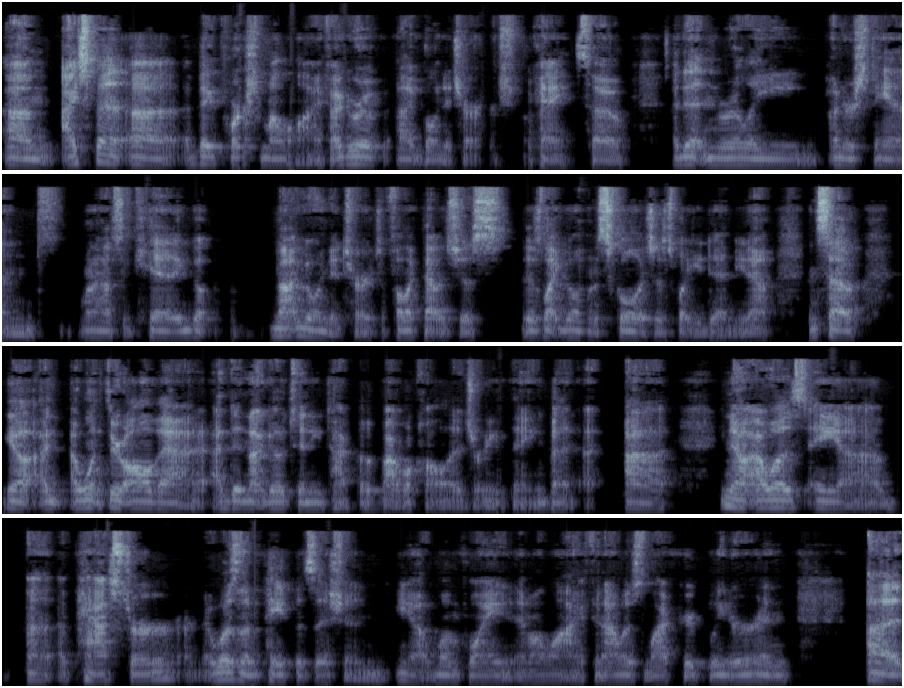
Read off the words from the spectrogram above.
um, I spent a big portion of my life. I grew up going to church. Okay. So I didn't really understand when I was a kid, go, not going to church. I felt like that was just, it was like going to school. It's just what you did, you know? And so, you know, I, I went through all that. I did not go to any type of Bible college or anything, but, uh, you know, I was a, uh, a pastor. It wasn't a paid position, you know, at one point in my life. And I was life group leader and, uh,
